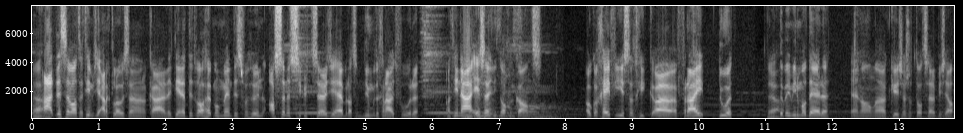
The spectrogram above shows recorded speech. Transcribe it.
Ja. Ah, dit zijn wel twee teams die erg close zijn aan elkaar. Ik denk dat dit wel het moment is voor hun, als ze een secret strategy hebben, dat ze hem nu moeten gaan uitvoeren. Want hierna is er niet nog een kans. Ook al geef je je strategie uh, vrij, doe het. Ja. Dan ben je minimaal derde. En dan kun je zo zo trots zijn op jezelf.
